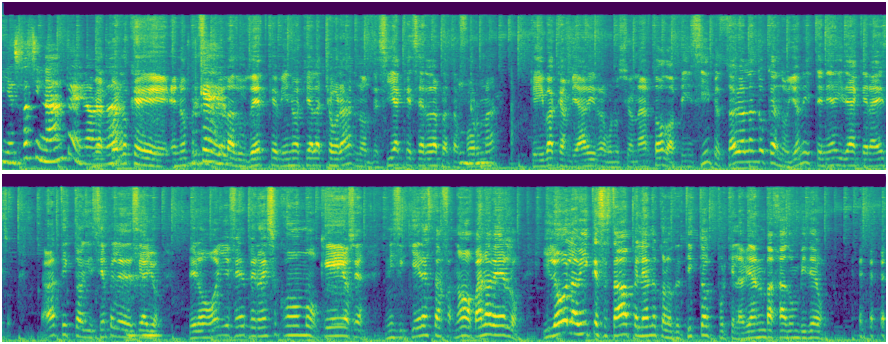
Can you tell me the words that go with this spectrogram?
Y es fascinante, la Me acuerdo que en un principio la Dudet que vino aquí a La Chora nos decía que esa era la plataforma que iba a cambiar y revolucionar todo. A principio, estaba hablando cuando yo ni tenía idea que era eso. Ahora TikTok y siempre le decía yo, pero oye Fer, pero eso cómo, qué, o sea, ni siquiera es tan No, van a verlo. Y luego la vi que se estaba peleando con los de TikTok porque le habían bajado un video.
